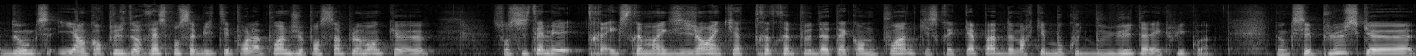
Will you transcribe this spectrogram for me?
donc il y a encore plus de responsabilité pour la pointe. Je pense simplement que son système est très extrêmement exigeant et qu'il y a très très peu d'attaquants de pointe qui seraient capables de marquer beaucoup de buts avec lui, quoi. Donc c'est plus que,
